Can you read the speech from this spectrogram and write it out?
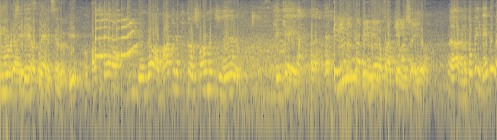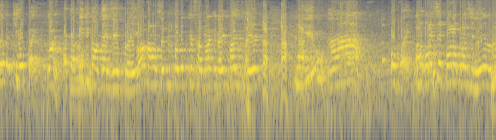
o morte que está desse, né? acontecendo aqui? O pastel vendeu a máquina que transforma dinheiro. Que que é? Quem está vendendo para quem isso aí? Não, eu não tô vendendo nada aqui, ô pai. Acabei de dar o 10 vezes pra ele. Não, não, você me falou que essa máquina aí faz dinheiro. eu? Ah! Ô pai, agora você fala brasileiro, né?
